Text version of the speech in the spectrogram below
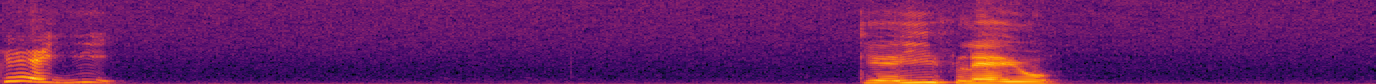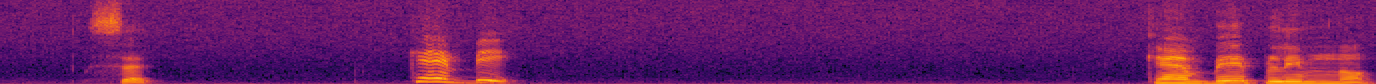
Keyi. Keyi fleyo. 7. Kenbe. Kenbe plim nan.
